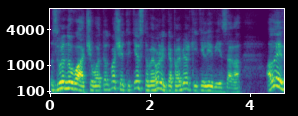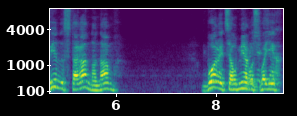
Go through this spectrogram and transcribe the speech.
звинувачувати. От бачите, тестовий ролик для перевірки телевізора. Але він старанно нам бореться в міру своїх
